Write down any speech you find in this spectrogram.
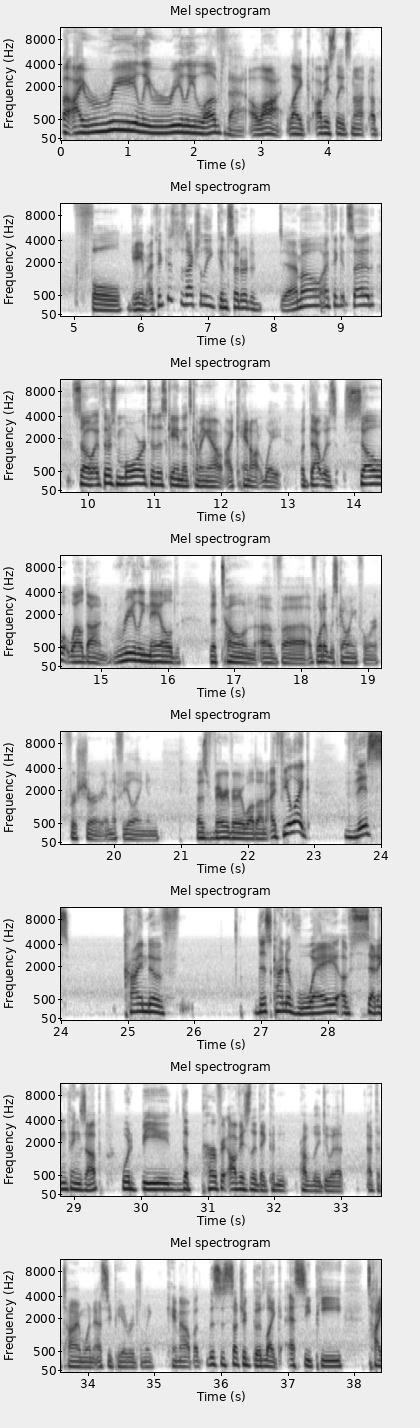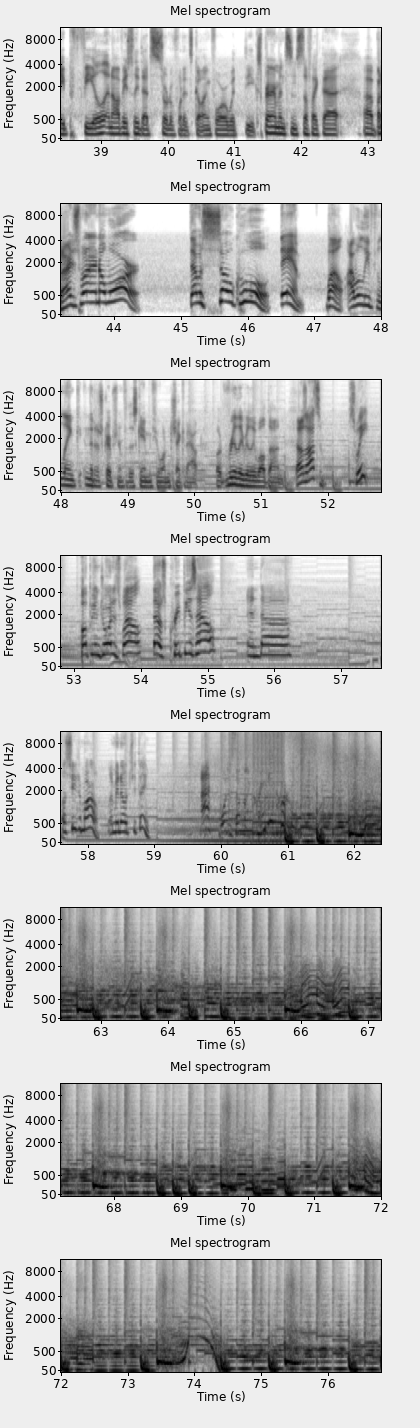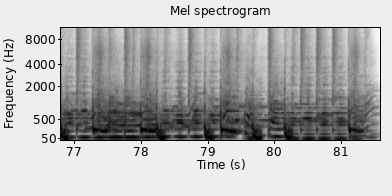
But I really, really loved that a lot. Like, obviously, it's not a full game. I think this was actually considered a demo, I think it said. So, if there's more to this game that's coming out, I cannot wait. But that was so well done. Really nailed the tone of uh, of what it was going for, for sure, and the feeling, and that was very very well done. I feel like this kind of this kind of way of setting things up would be the perfect obviously they couldn't probably do it at, at the time when scp originally came out but this is such a good like scp type feel and obviously that's sort of what it's going for with the experiments and stuff like that. Uh, but i just want to know more! That was so cool! Damn! Well i will leave the link in the description for this game if you want to check it out but really really well done. That was awesome. Sweet. Hope you enjoyed as well. That was creepy as hell. And uh I'll see you tomorrow. Let me know what you think. Ah, what is up, my cranky crew?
